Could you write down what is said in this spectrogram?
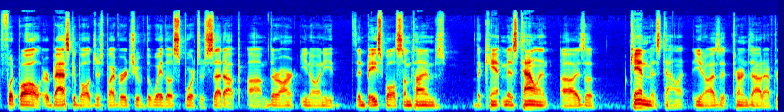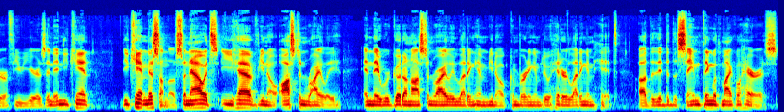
football or basketball just by virtue of the way those sports are set up. Um, there aren't, you know, any in baseball sometimes the can't miss talent uh, is a can miss talent. You know, as it turns out after a few years, and and you can't you can't miss on those. So now it's you have you know Austin Riley, and they were good on Austin Riley, letting him you know converting him to a hitter, letting him hit. Uh, they did the same thing with Michael Harris.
